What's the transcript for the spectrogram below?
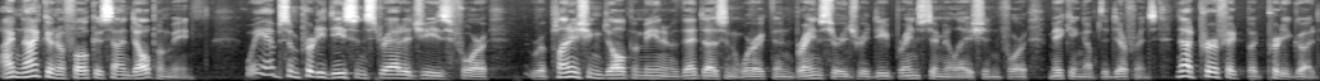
I'm not going to focus on dopamine. We have some pretty decent strategies for replenishing dopamine, and if that doesn't work, then brain surgery, deep brain stimulation for making up the difference. Not perfect, but pretty good.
